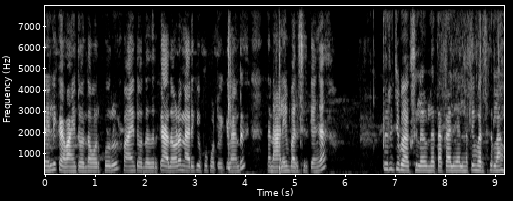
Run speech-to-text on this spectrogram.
நெல்லிக்காய் வாங்கிட்டு வந்தோம் ஒரு கூறு வாங்கிட்டு வந்தது இருக்குது அதோட நறுக்கி உப்பு போட்டு வைக்கலாண்டு இந்த நாளையும் பறிச்சிருக்கேங்க. பிரிட்ஜு பாக்ஸில் உள்ள தக்காளி எல்லாத்தையும் பறிச்சுக்கலாம்.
